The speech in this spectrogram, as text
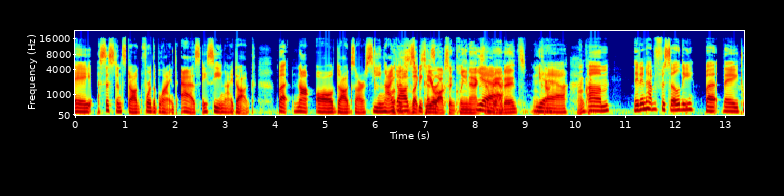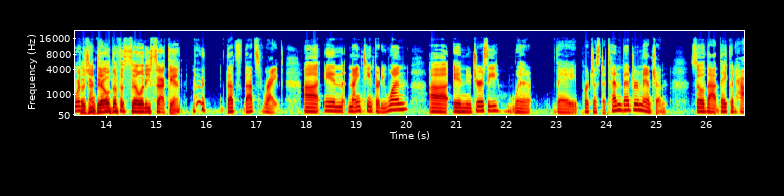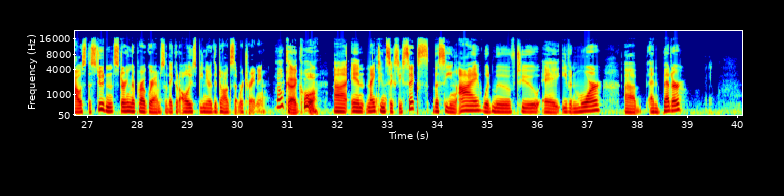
a assistance dog for the blind as a seeing eye dog but not all dogs are seeing eye Oh, dogs this is like because Xerox and Kleenex Yeah. and Band-Aids? Okay. yeah um they didn't have a facility but they toured the country. you build the facility second. That's that's right. Uh, in 1931, uh, in New Jersey, where they purchased a 10 bedroom mansion so that they could house the students during the program, so they could always be near the dogs that were training. Okay, cool. Uh, in 1966, the Seeing Eye would move to a even more uh, and better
